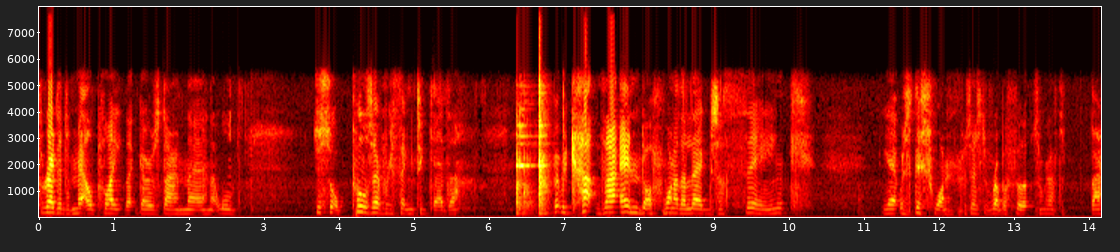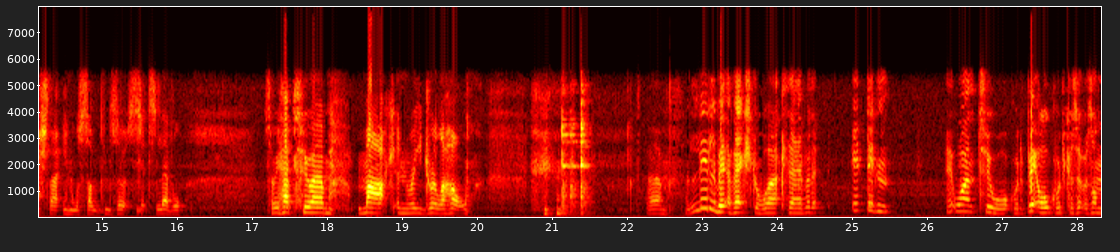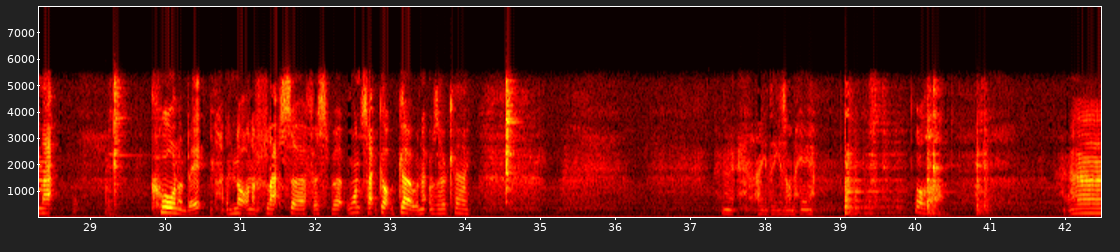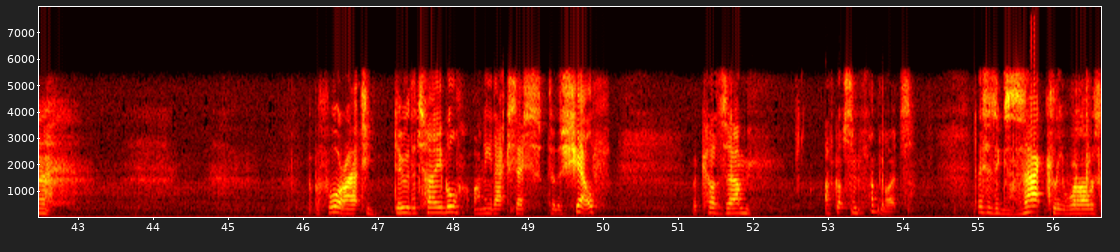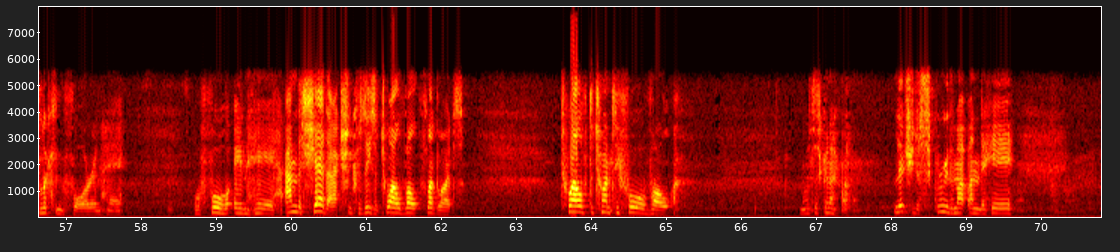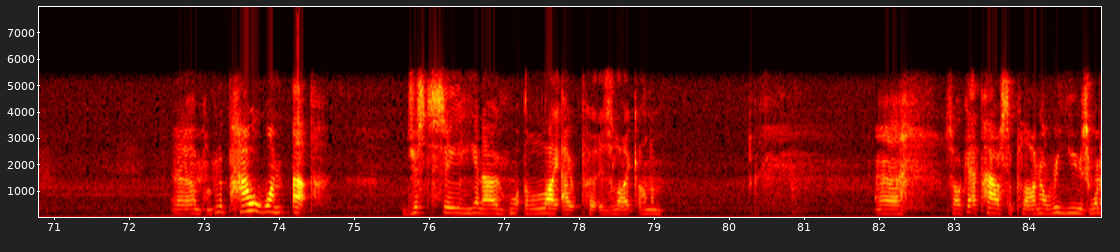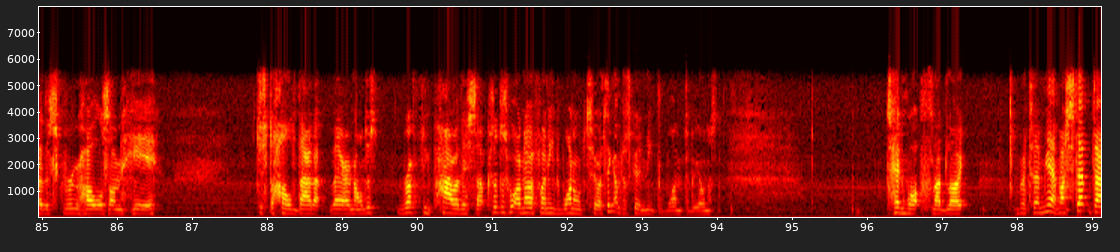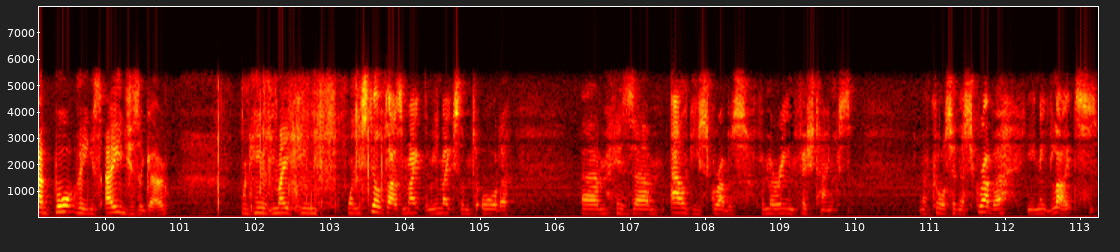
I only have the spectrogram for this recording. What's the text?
threaded metal plate that goes down there, and it will just sort of pulls everything together. But we cut that end off one of the legs, I think. Yeah, it was this one, because there's the rubber foot, so I'm going to have to bash that in or something so it sits level. So we had to um, mark and re-drill a hole. um, a little bit of extra work there, but it, it didn't, it weren't too awkward. A bit awkward because it was on that corner bit and not on a flat surface, but once that got going, it was okay. Right, lay these on here. Oh. Uh, before I actually do the table I need access to the shelf because um, I've got some floodlights. This is exactly what I was looking for in here. Or for in here. And the shed actually because these are 12 volt floodlights. 12 to 24 volt. I was just gonna literally just screw them up under here. Um, I'm going to power one up just to see, you know, what the light output is like on them. Uh, so I'll get a power supply and I'll reuse one of the screw holes on here just to hold that up there and I'll just roughly power this up because I just want to know if I need one or two. I think I'm just going to need the one to be honest. 10 watt floodlight. But um, yeah, my stepdad bought these ages ago when he was making, when he still does make them, he makes them to order, um, his um, algae scrubbers for marine fish tanks. And of course in the scrubber you need lights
